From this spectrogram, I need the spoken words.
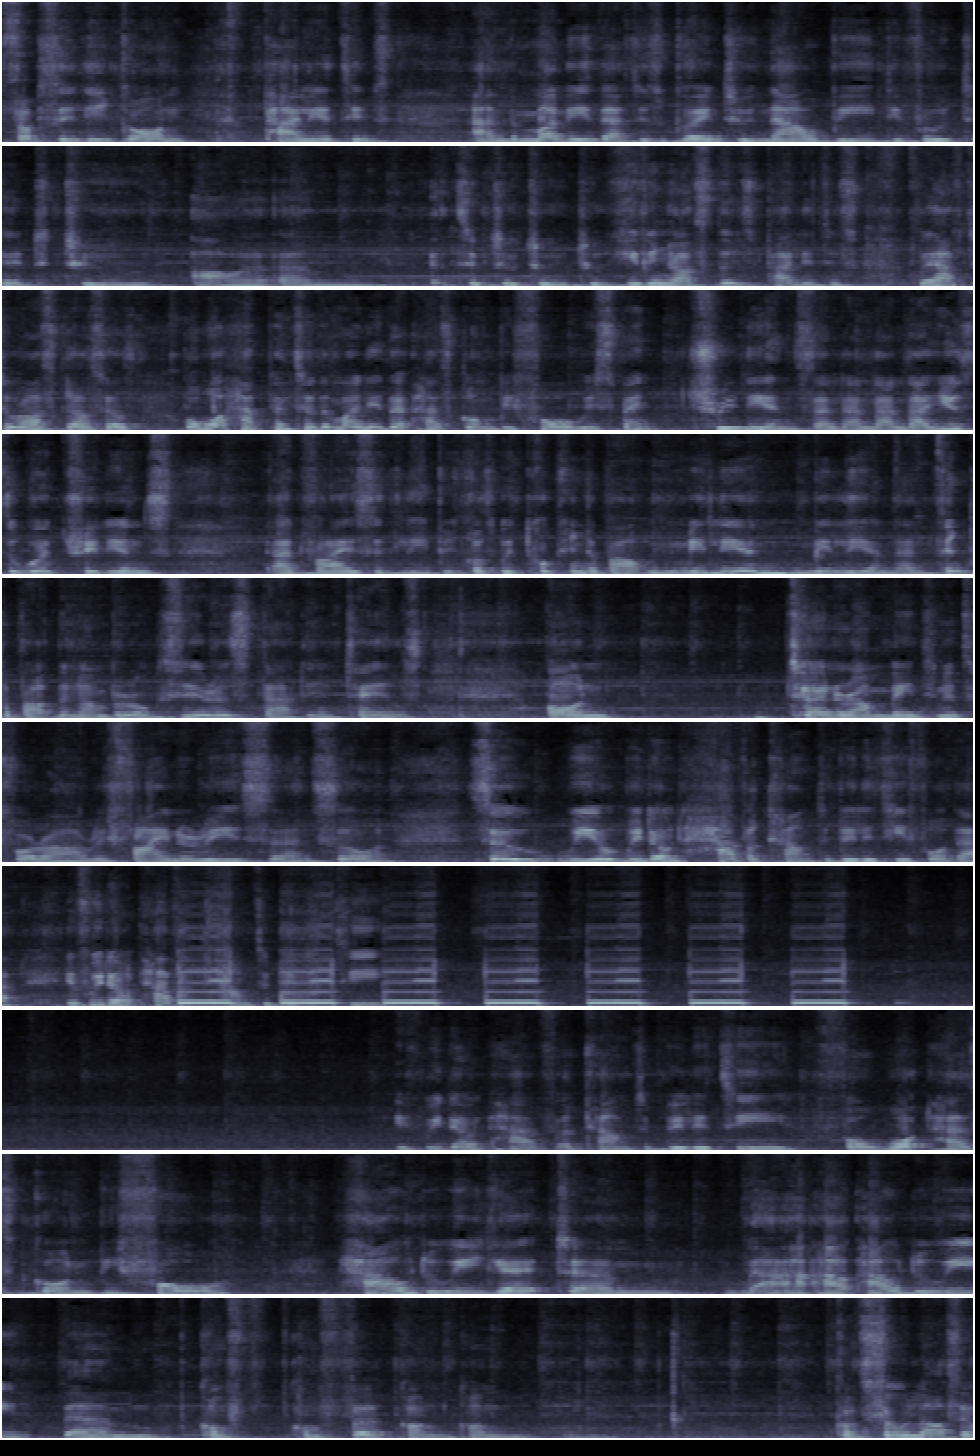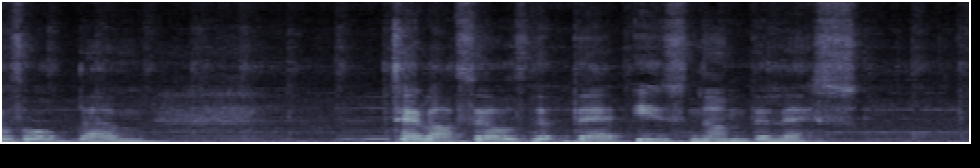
subsidy gone palliatives and the money that is going to now be devoted to our um, to, to, to, to giving us those palliatives, we have to ask ourselves, well, what happened to the money that has gone before? We spent trillions, and, and, and I use the word trillions advisedly because we're talking about million, million, and think about the number of zeros that entails on turnaround maintenance for our refineries and so on. So we, we don't have accountability for that. If we don't have accountability, if we don't have accountability for what has gone before, how do we get um, how, how do we um, conf- confer, con, con, console ourselves or um, tell ourselves that there is nonetheless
